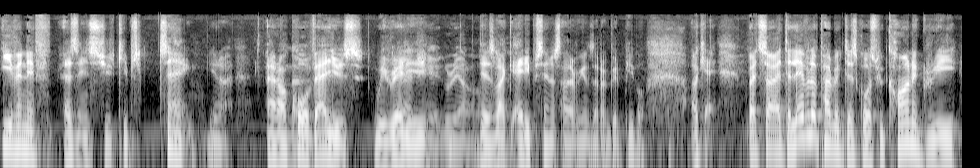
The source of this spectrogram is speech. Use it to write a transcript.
Even if, as the institute keeps saying, you know, at our No. core values, we really agree on there's like 80% of South Africans that are good people. Okay. But so at the level of public discourse, we can't agree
